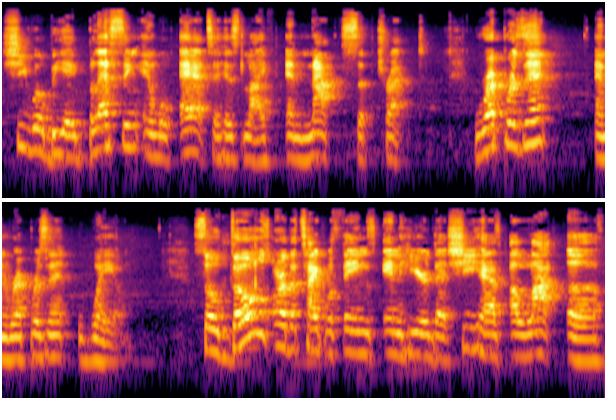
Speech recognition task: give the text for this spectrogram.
she will be a blessing and will add to his life and not subtract. Represent and represent well. So those are the type of things in here that she has a lot of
